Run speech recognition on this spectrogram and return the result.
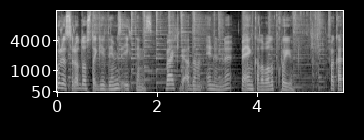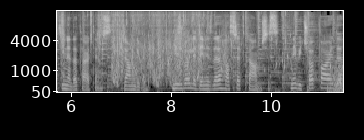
Burası Rodos'ta girdiğimiz ilk deniz. Belki de adanın en ünlü ve en kalabalık koyu. Fakat yine de tertemiz, cam gibi. Biz böyle denizlere hasret kalmışız. Ne bir çöp vardı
